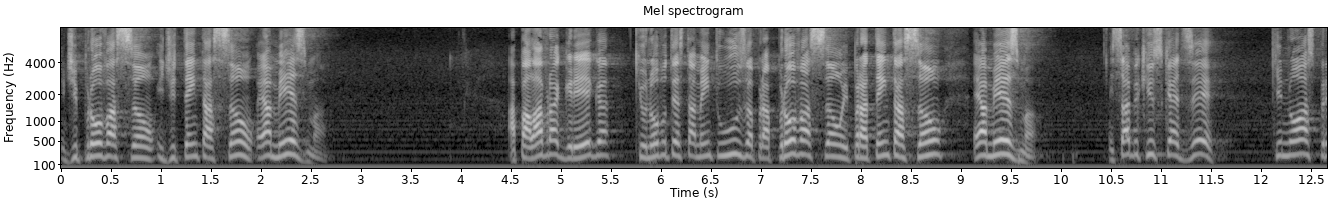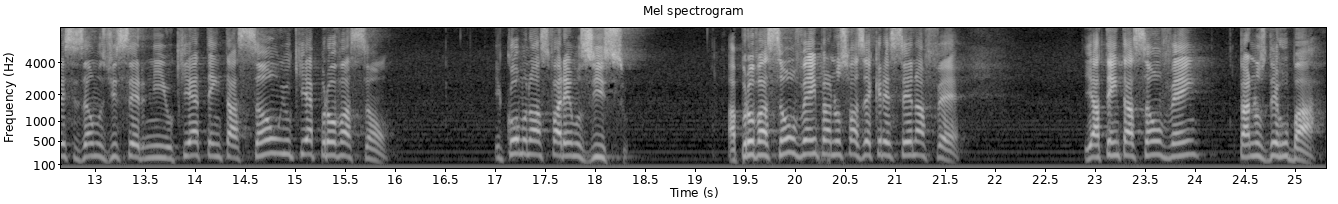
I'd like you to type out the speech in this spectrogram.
de provação e de tentação é a mesma. A palavra grega que o Novo Testamento usa para provação e para tentação é a mesma. E sabe o que isso quer dizer? Que nós precisamos discernir o que é tentação e o que é provação. E como nós faremos isso? A provação vem para nos fazer crescer na fé, e a tentação vem para nos derrubar.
